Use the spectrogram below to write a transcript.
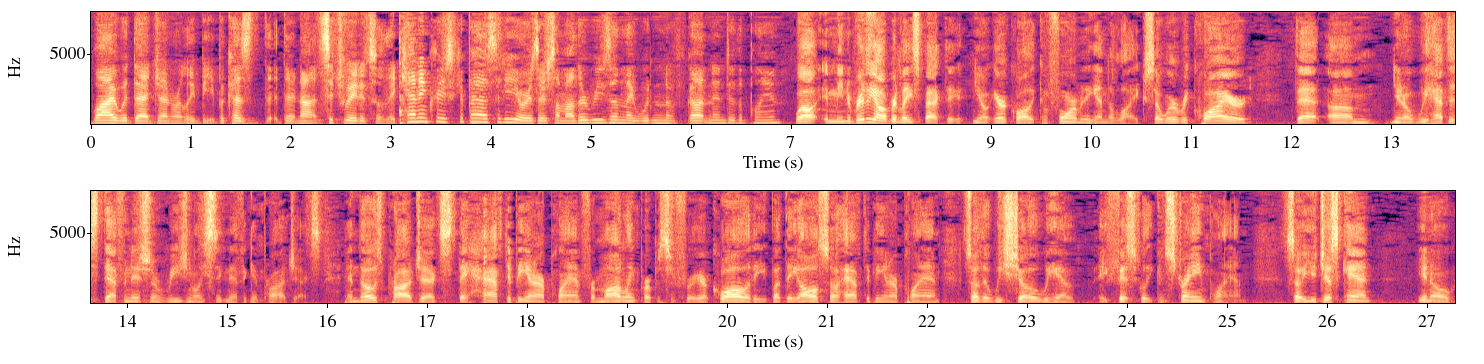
why would that generally be? Because th- they're not situated so they can increase capacity, or is there some other reason they wouldn't have gotten into the plan? Well, I mean, it really all relates back to, you know, air quality conformity and the like. So we're required that, um, you know, we have this definition of regionally significant projects. And those projects, they have to be in our plan for modeling purposes for air quality, but they also have to be in our plan so that we show we have a fiscally constrained plan. So you just can't, you know,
